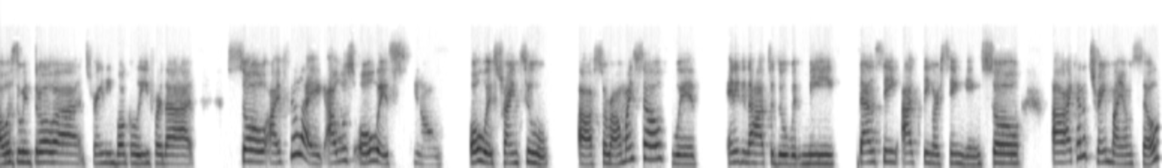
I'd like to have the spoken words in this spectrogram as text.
I was doing trova and training vocally for that. So I feel like I was always, you know, always trying to uh, surround myself with anything that had to do with me dancing, acting, or singing. So uh, I kind of trained my own self.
